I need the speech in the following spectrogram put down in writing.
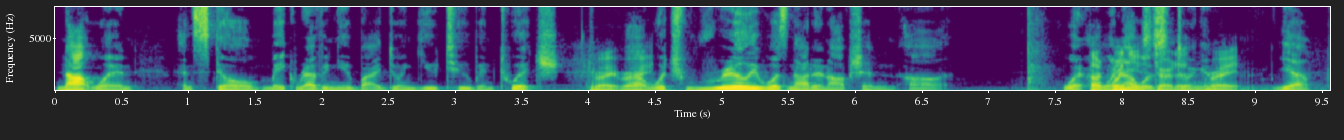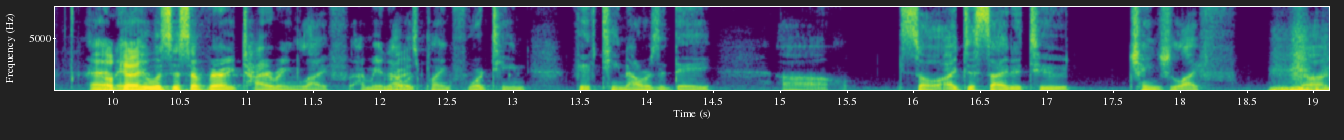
not win and still make revenue by doing YouTube and Twitch, Right, uh, right. which really was not an option uh, when, when, when I was started, doing it. right. Yeah. And Okay. it, it was just a very tiring life. I mean, I was playing 14, 15 hours a day. Uh, so I decided to change life, uh,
